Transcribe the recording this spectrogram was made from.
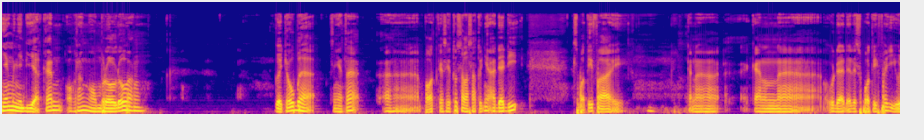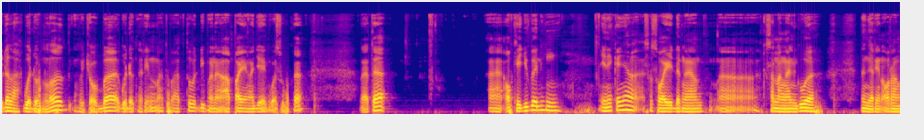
yang menyediakan orang ngobrol doang gue coba. Ternyata uh, podcast itu salah satunya ada di Spotify. Karena karena udah ada di Spotify ya udahlah gue download gue coba gue dengerin satu-satu di mana apa yang aja yang gue suka. Ternyata uh, oke okay juga nih. Ini kayaknya sesuai dengan uh, kesenangan gue dengerin orang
